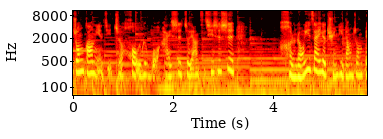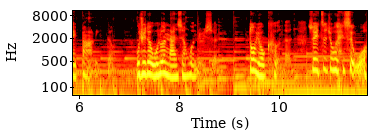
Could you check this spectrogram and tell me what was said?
中高年级之后，如果还是这样子，其实是很容易在一个群体当中被霸凌的。我觉得无论男生或女生都有可能。所以这就会 是我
